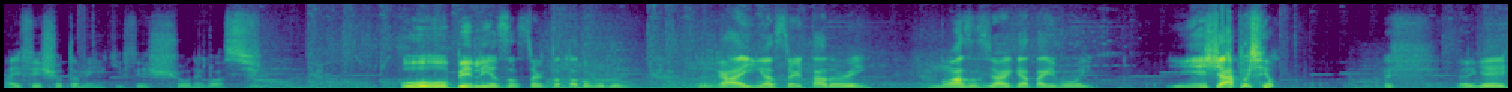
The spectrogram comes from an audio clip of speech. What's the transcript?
Aí fechou também aqui, fechou o negócio. Oh, beleza, acertou todo mundo. Rainha acertador, hein? Nossa senhora, que ataque bom, hein? E já puxou. ok.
